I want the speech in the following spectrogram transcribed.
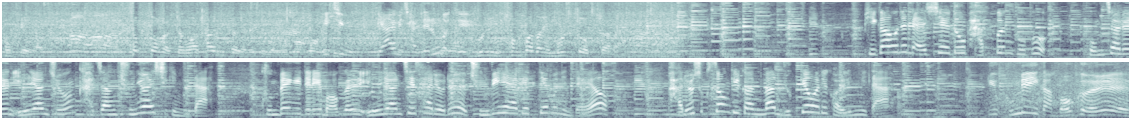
통깨가지고 어, 어. 속도가 정확하니까 이렇게 넘어가고 이게 지금 배합이 잘 되는 거지? 물이 손바닥에 물도 없잖아. 비가 오는 날씨에도 바쁜 부부. 봄철은 1년 중 가장 중요한 시기입니다. 군뱅이들이 먹을 1년치 사료를 준비해야 하기 때문인데요. 발효 숙성 기간만 6개월이 걸립니다. 이 군뱅이가 먹을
